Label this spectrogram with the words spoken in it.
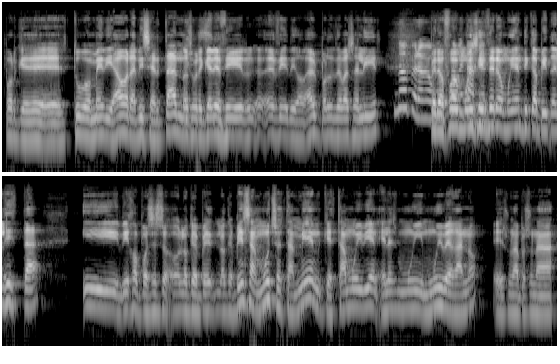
porque estuvo media hora disertando sobre qué decir, decir, digo, a ver por dónde va a salir. No, pero Pero fue muy sincero, muy anticapitalista y dijo, pues eso, lo que, lo que piensan muchos también, que está muy bien, él es muy, muy vegano, es una persona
